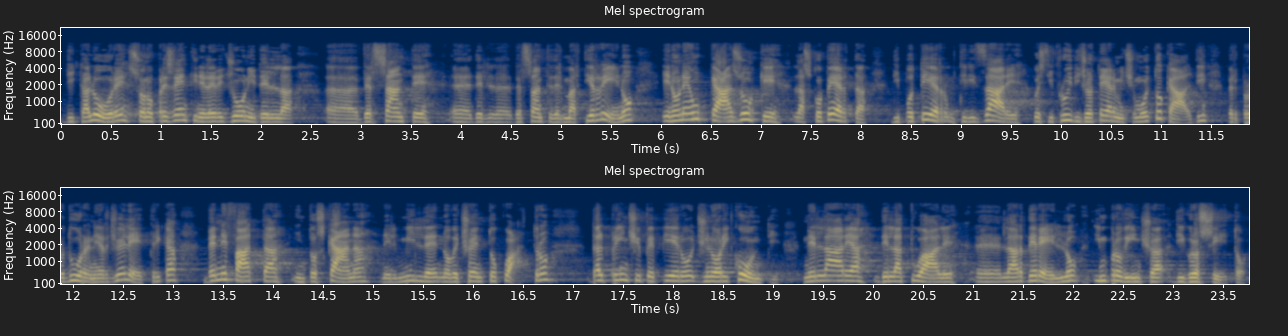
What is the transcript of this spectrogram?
di calore sono presenti nelle regioni del, eh, versante, eh, del, versante, del, Mar Tirreno e non è un caso che la scoperta di poter utilizzare questi fluidi geotermici molto caldi per produrre energia elettrica venne fatta in Toscana nel 1904 dal principe Piero Ginori Conti nell'area dell'attuale eh, Larderello in provincia di Grosseto,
